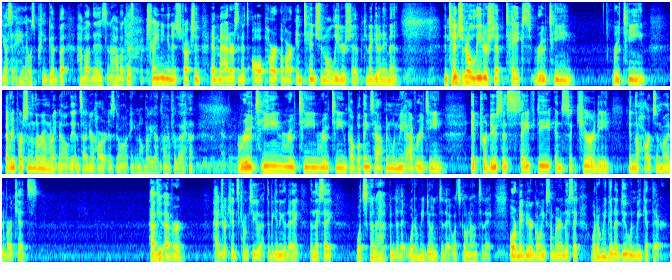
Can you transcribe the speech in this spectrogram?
You gotta say, hey, that was pretty good, but how about this and how about this? Training and instruction, it matters, and it's all part of our intentional leadership. Can I get an amen? Intentional leadership takes routine. Routine. Every person in the room right now, the inside your heart is going, ain't nobody got time for that. routine, routine, routine. A couple things happen when we have routine. It produces safety and security in the hearts and mind of our kids. Have you ever had your kids come to you at the beginning of the day and they say, What's going to happen today? What are we doing today? What's going on today? Or maybe you're going somewhere and they say, What are we going to do when we get there?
